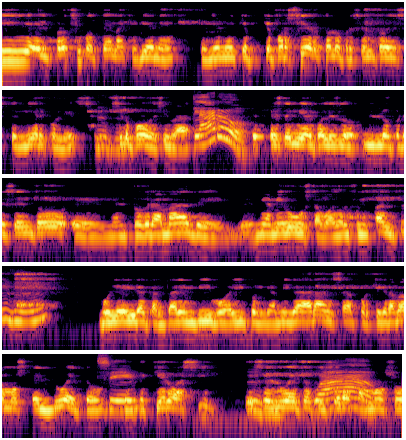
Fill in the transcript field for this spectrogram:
Y el próximo tema que viene, que viene, que, que por cierto lo presento este miércoles, si lo puedo decir, ¿verdad? Claro. Este miércoles lo, lo presento en el programa de, mi amigo Gustavo Adolfo Infante voy a ir a cantar en vivo ahí con mi amiga Aranza, porque grabamos el dueto de Te Quiero Así. Ese dueto que hiciera famoso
